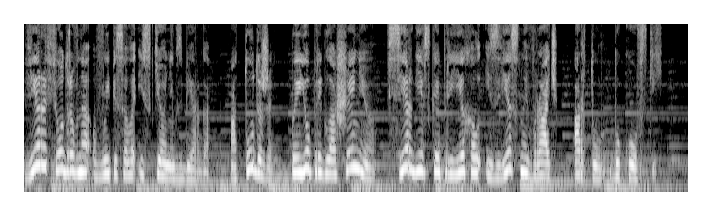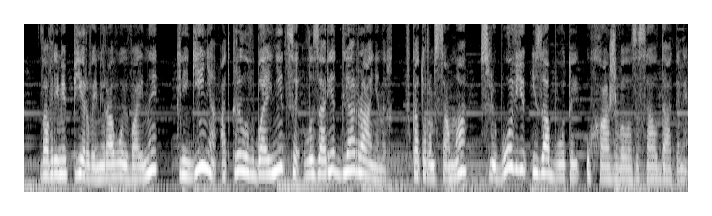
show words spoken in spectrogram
Вера Федоровна выписала из Кёнигсберга. Оттуда же, по ее приглашению, в Сергиевское приехал известный врач Артур Дуковский. Во время Первой мировой войны княгиня открыла в больнице лазарет для раненых, в котором сама с любовью и заботой ухаживала за солдатами.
